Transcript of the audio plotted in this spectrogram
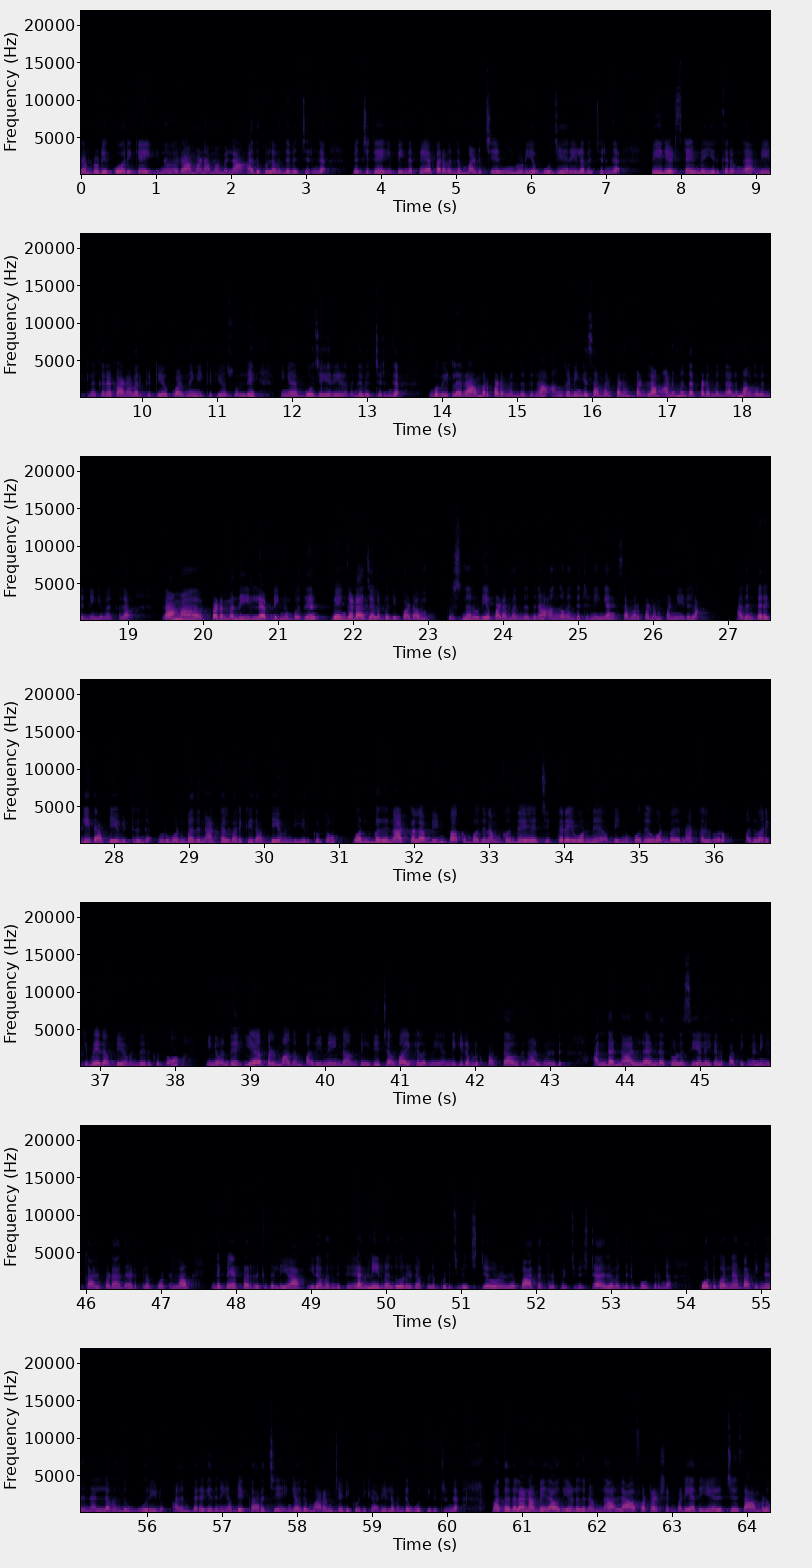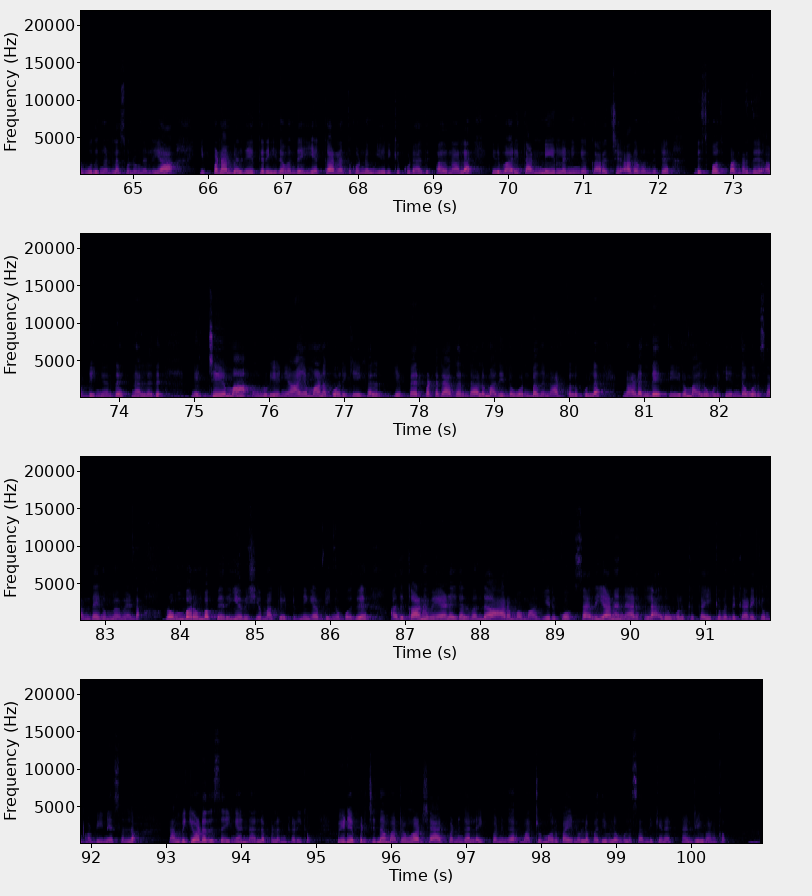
நம்மளுடைய கோரிக்கை இந்த ராமநாமம் எல்லாம் அதுக்குள்ளே வந்து வச்சுருங்க. வச்சுட்டு இப்போ இந்த பேப்பரை வந்து மடித்து உங்களுடைய பூஜை அறையில் வச்சுருங்க. பீரியட்ஸ் டைமில் இருக்கிறவங்க வீட்டில் இருக்கிற கணவர்கிட்டேயோ குழந்தைங்கக்கிட்டேயோ சொல்லி நீங்கள் பூஜை அறையில் வந்து வச்சுருங்க. உங்கள் வீட்டில் ராமர் படம் இருந்ததுன்னா அங்கே நீங்கள் சமர்ப்பணம் பண்ணலாம். அனுமந்தர் படம் இருந்தாலும் அங்கே வந்து நீங்கள் வைக்கலாம். ராம படம் வந்து இல்லை அப்படிங்கும்போது வெங்கடாஜலபதி படம் கிருஷ்ணருடைய படம் இருந்ததுன்னா அங்கே வந்துட்டு நீங்கள் சமர்ப்பணம் பண்ணிடலாம். அதன் பிறகு இதை அப்படியே விட்டுருங்க. ஒரு ஒன்பது நாட்கள் வரைக்கும் இது அப்படியே வந்து இருக்கட்டும். ஒன்பது நாட்கள் அப்படின்னு பார்க்கும்போது நமக்கு வந்து சித்திரை ஒன்று அப்படிங்கும்போது ஒன்பது நாட்கள் வரும். அது வரைக்குமே இது அப்படியே வந்து இருக்கட்டும். நீங்கள் வந்து ஏப்ரல் மாதம் பதினைந்தாம் தேதி செவ்வாய்க்கிழமை அன்னைக்கு நம்மளுக்கு பத்தாவது நாள் வருது. அந்த நாளில் இந்த துளசி இலைகள் பார்த்திங்கன்னா நீங்கள் கால்படாத இடத்துல போட்டலாம் இந்த பேப்பர் இருக்குது இல்லையா? இதை வந்துட்டு தண்ணீர் வந்து ஒரு டப்பில் பிடிச்சி வச்சுட்டு ஒரு பாத்திரத்தில் பிடிச்சி வச்சுட்டு அதில் வந்துட்டு போட்டுருங்க. போட்டுக்கொன்னா பார்த்தீங்கன்னா பார்த்திங்கன்னா இது நல்லா வந்து ஊறிடும். அதன் பிறகு இது நீங்கள் அப்படியே கரைச்சி எங்கேயாவது மரம் செடி கொடிக்கு அடியில் வந்து ஊற்றி விட்டுருங்க. மற்றதெல்லாம் நம்ம ஏதாவது எழுதுனோம்னா லா ஆஃப் அட்ராக்ஷன் படி அதை எரித்து சாம்பலை ஊதுங்கன்னுலாம் சொல்லணும் இல்லையா? இப்போ நம்ம எழுதியிருக்கிற இதை வந்து எக்காரணத்து கொண்டும் எரிக்கக்கூடாது அதனால் இது மாதிரி தண்ணீரில் நீங்கள் கரைச்சி அதை வந்துட்டு டிஸ்போஸ் பண்ணுறது அப்படிங்கிறது நல்லது. நிச்சயமாக உங்களுடைய நியாயமான கோரிக்கைகள் எப்பேற்பட்டதாக இருந்தாலும் அது இந்த ஒன்பது நாட்களுக்குள்ளே நடந்தே தீரும். அதில் உங்களுக்கு எந்த ஒரு சந்தேகமே வேண்டாம். ரொம்ப ரொம்ப பெரிய விஷயமா கேட்டிருந்தீங்க அப்படிங்கும்போது அதுக்கான வேலைகள் வந்து ஆரம்பமாகியிருக்கும். சரியான நேரத்தில் அது உங்களுக்கு கைக்கு வந்து கிடைக்கும் அப்படின்னே சொல்லலாம். நம்பிக்கையோடு அதை செய்யுங்க நல்ல பலன் கிடைக்கும். வீடியோ பிடிச்சிருந்தால் மற்றவங்களோட ஷேர் பண்ணுங்கள் லைக் பண்ணுங்கள் மற்றும் ஒரு பயனுள்ள பதிவில் உங்களை சந்திக்கிறேன். நன்றி வணக்கம்.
